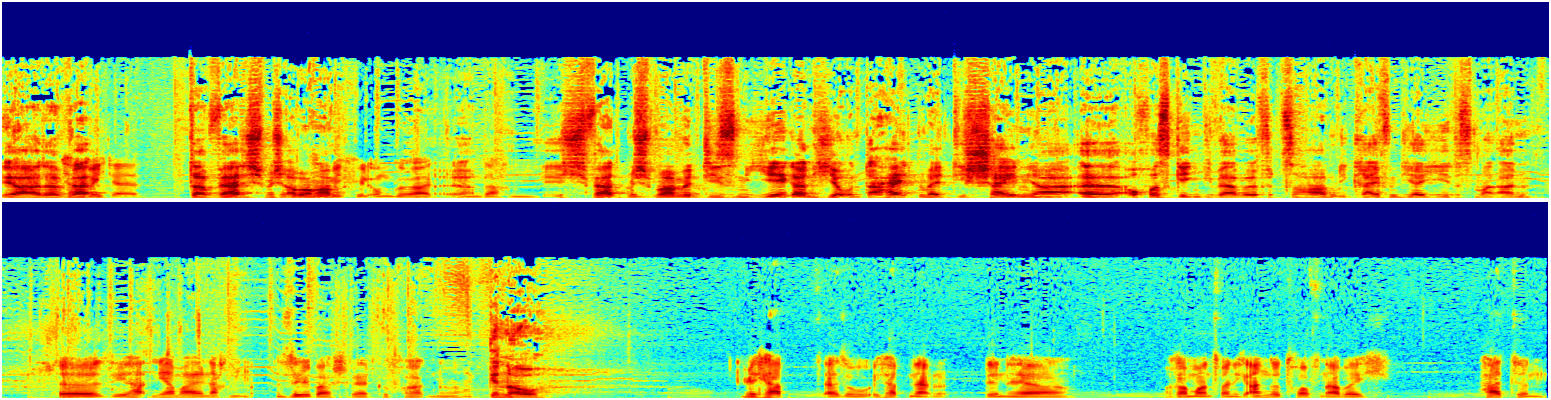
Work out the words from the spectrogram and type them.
Ja, da, wer da werde ich mich aber mal viel umgehört ja. Ich werde mich mal mit diesen Jägern hier unterhalten, weil die scheinen ja äh, auch was gegen die Werwölfe zu haben. Die greifen die ja jedes Mal an. Äh, sie hatten ja mal nach einem Silberschwert gefragt, ne? Genau. Ich habe also ich habe den Herr Ramon zwar nicht angetroffen, aber ich hatte,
